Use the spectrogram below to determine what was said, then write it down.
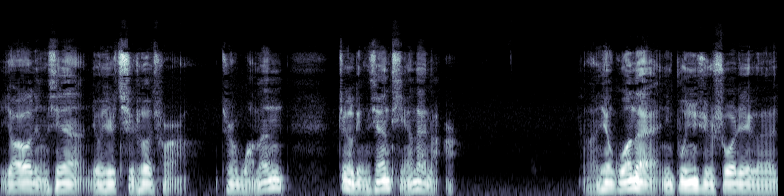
遥遥领先，尤其是汽车圈啊。就是我们这个领先体现在哪儿啊？你像国内，你不允许说这个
